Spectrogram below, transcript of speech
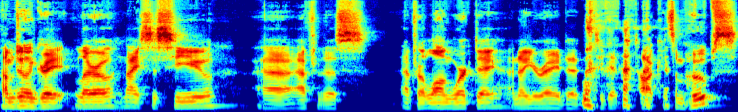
I'm doing great, Laro. Nice to see you uh, after this after a long work day. I know you're ready to, to get to talk some hoops,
